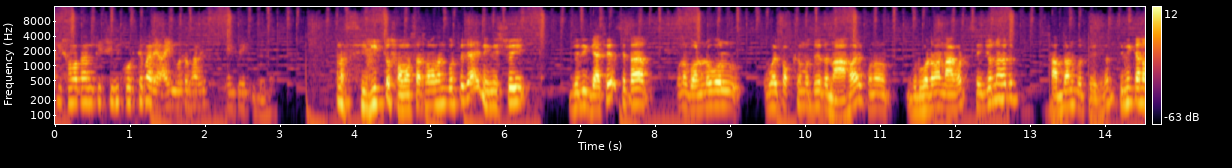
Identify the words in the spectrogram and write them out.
কি সমাধান কি সিভিক করতে পারে আইনগতভাবে? এই কি বলবেন? না সিভিক তো সমস্যার সমাধান করতে যায়নি। নিশ্চয়ই যদি গেছে সেটা কোনো গণ্ডগোল উভয় পক্ষের মধ্যে যাতে না হয় কোনো দুর্ঘটনা না ঘটে সেই জন্য হয়তো সাবধান করতে গেছিলেন। তিনি কেন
